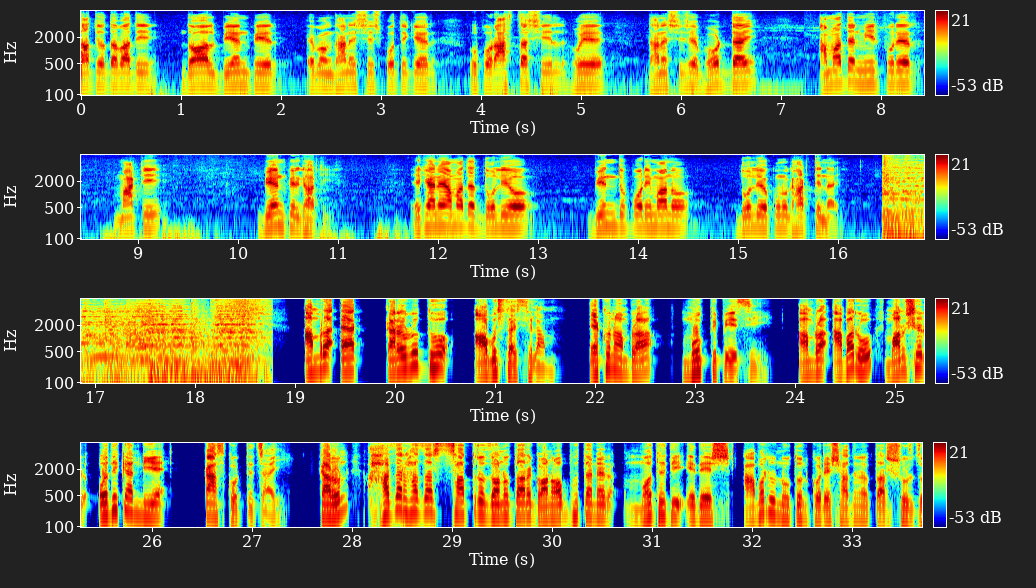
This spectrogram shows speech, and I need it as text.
জাতীয়তাবাদী দল, বিএনপির এবং ধানের শীষ প্রতীকের উপর আস্থাশীল হয়ে ধানের শীষে ভোট দেয় আমাদের মিরপুরের মাটি, বিএনপির ঘাঁটি। এখানে আমাদের দলীয় বিন্দু পরিমাণও দলীয় কোনো ঘাটতি নাই। আমরা এক কারারুদ্ধ অবস্থায় ছিলাম। এখন আমরা মুক্তি পেয়েছি। আমরা আবারও মানুষের অধিকার নিয়ে কাজ করতে চাই। কারণ হাজার হাজার ছাত্র জনতার গণ অভ্যুত্থানের মধ্যে দিয়ে এদেশ আবারও নতুন করে স্বাধীনতার সূর্য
